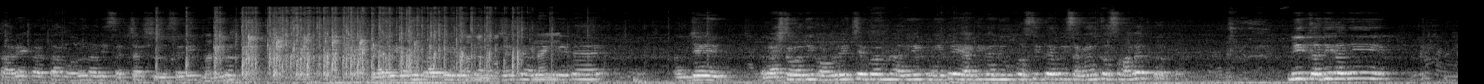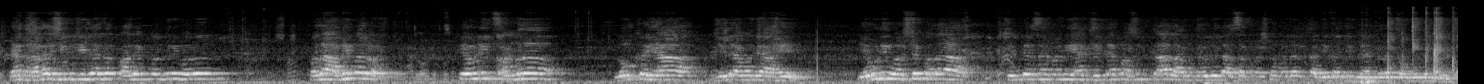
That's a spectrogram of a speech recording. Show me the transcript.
कार्यकर्ता म्हणून आणि सच्चा शिवसैनिक म्हणूनच या ठिकाणी भारतीय जनता पक्षाचे अनेक नेते आहे. आमचे राष्ट्रवादी काँग्रेसचे पण अनेक नेते या ठिकाणी उपस्थित आहे मी सगळ्यांचं स्वागत करतो. मी कधी कधी या धाराशिव जिल्ह्याचा पालकमंत्री म्हणून मला अभिमान वाटतो. एवढी चांगलं लोक या जिल्ह्यामध्ये आहेत. एवढी वर्ष मला शिंदे साहेबांनी या जिल्ह्यापासून का लांब ठेवलेला असा प्रश्न मला कधी कधी ज्ञानराज चौगुले असतो.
